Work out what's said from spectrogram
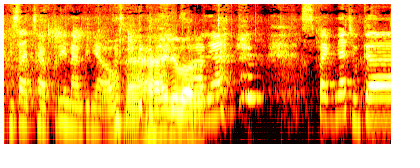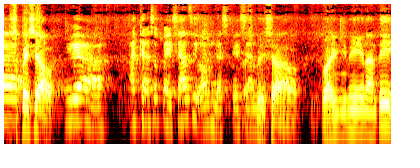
bisa japri nantinya Om. Nah, ini lor. Soalnya speknya juga spesial Iya, agak spesial sih Om, nggak spesial. spesial Wah ini nanti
